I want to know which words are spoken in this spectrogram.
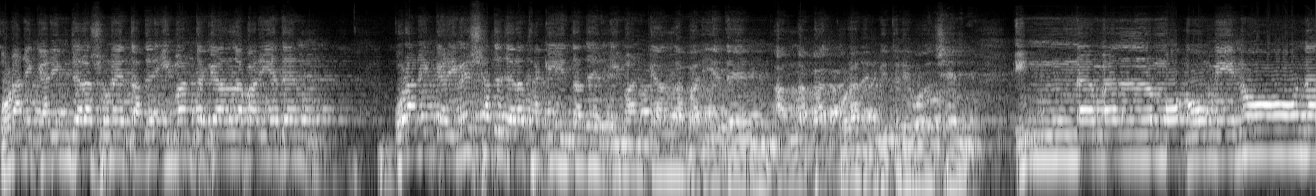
কোরআনে কারিম যারা শুনে তাদের ইমানটাকে আল্লাহ বাড়িয়ে দেন। কোরআনে কারিমের সাথে যারা থাকে, তাদের ইমানকে আল্লাহ বাড়িয়ে দেন। আল্লাহ পাক কোরআনের ভিতরে বলছেন, ইন্নামাল মুমিনুনা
